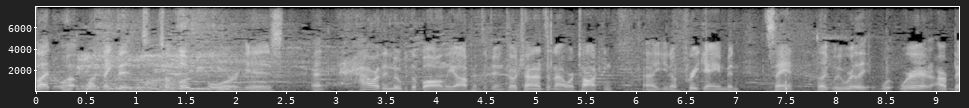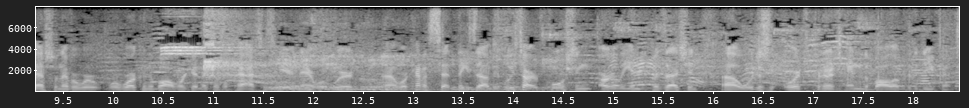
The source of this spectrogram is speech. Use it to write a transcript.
But one thing that, to look for is uh, how are they moving the ball in the offensive end? Coach Hines and I were talking, uh, you know, pregame and saying, like, we really we're at our best whenever we're, we're working the ball. We're getting a couple passes here and there. We're we're, uh, we're kind of setting things up. If we start forcing early in possession, uh, we're just we're just pretty much handing the ball over to the defense.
